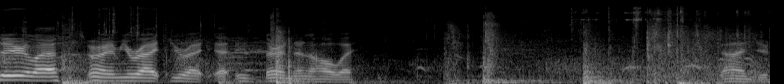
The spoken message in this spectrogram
To your left. Or um, you're right. You're right. Yeah, he's, they're in, in the hallway. Behind you.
